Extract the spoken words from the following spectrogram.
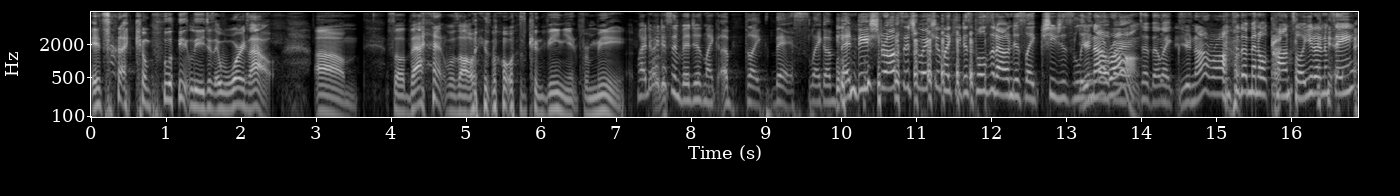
It's like completely just it works out. Um, so that was always what was convenient for me. Why do I just envision like a like this, like a bendy straw situation? Like he just pulls it out and just like she just leans You're not over wrong. to the like You're not wrong. to the middle console. You know what I'm saying?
